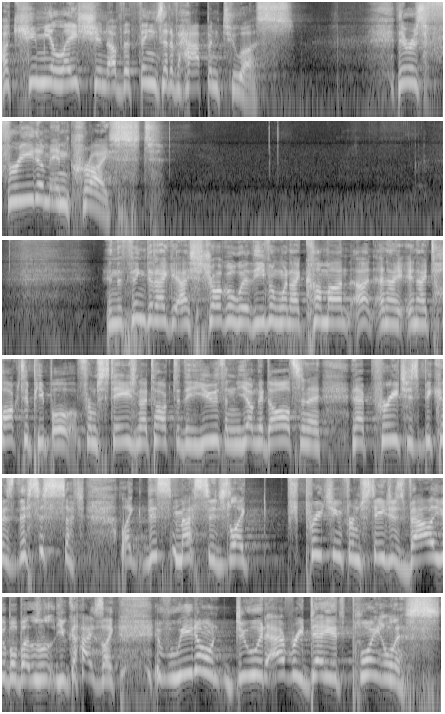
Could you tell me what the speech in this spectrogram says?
accumulation of the things that have happened to us. There is freedom in Christ. And the thing that I, I, struggle with, even when I come on uh, and I, and I talk to people from stage and I talk to the youth and young adults and I, and I preach, is because this is such, like, this message, like, preaching from stage is valuable, but you guys, like, if we don't do it every day, it's pointless.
